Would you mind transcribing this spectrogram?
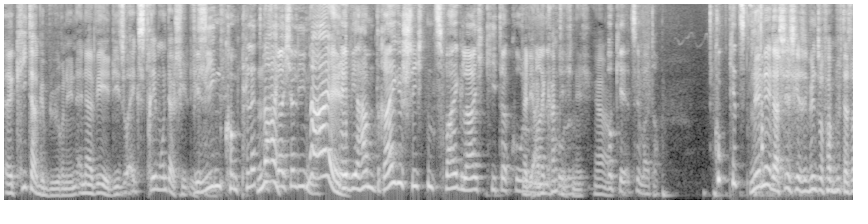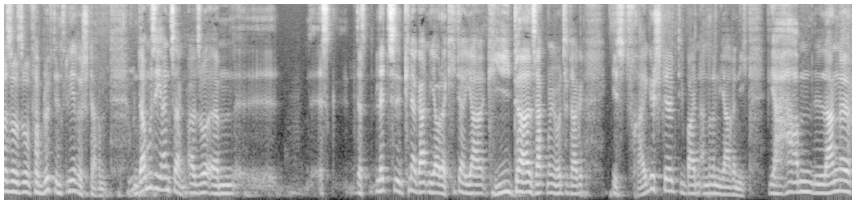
Äh, Kita-Gebühren in NRW, die so extrem unterschiedlich Wir sind. liegen komplett auf Nein, gleicher Linie. nein. Ey, wir haben drei Geschichten, zwei gleich, Kita-Kohle. Ja, die eine kannte Kohle. ich nicht, ja. Okay, erzähl weiter. Guck jetzt. Nee, nee, das ist jetzt, ich bin so verblüfft, das war so, so verblüfft ins Leere starren. Und da muss ich eins sagen, also ähm, das letzte Kindergartenjahr oder Kita-Jahr, Kita sagt man heutzutage, ist freigestellt, die beiden anderen Jahre nicht. Wir haben lange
